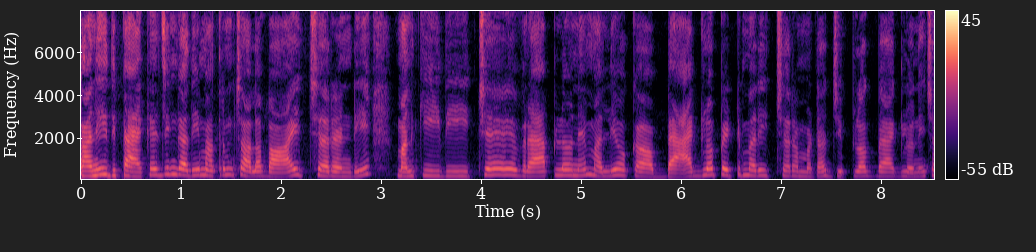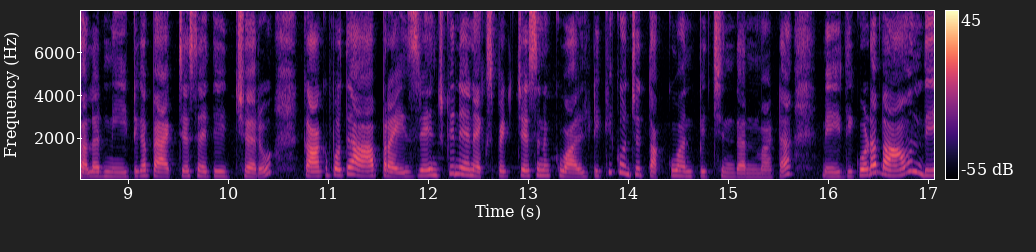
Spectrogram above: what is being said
కానీ ఇది ప్యాకేజింగ్ అది మాత్రం చాలా బాగా ఇచ్చారండి. మనకి ఇది ఇచ్చే ర్యాప్లోనే మళ్ళీ ఒక బ్యాగ్లో పెట్టి మరీ ఇచ్చారన్నమాట. జిప్ లాక్ బ్యాగ్లోని చాలా నీట్గా ప్యాక్ చేసి అయితే ఇచ్చారు. కాకపోతే ఆ ప్రైస్ రేంజ్కి నేను ఎక్స్పెక్ట్ చేసిన క్వాలిటీకి కొంచెం తక్కువ అనిపించింది అనమాట ఇది కూడా బాగుంది.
